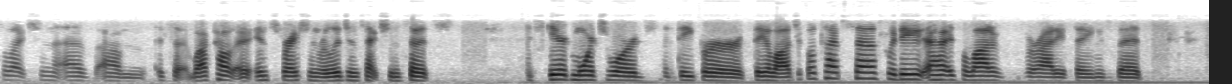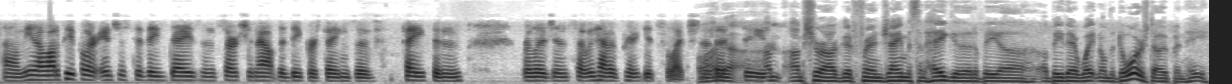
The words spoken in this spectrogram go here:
selection of um, it's a, well, I call it an inspiration religion section. So it's it's geared more towards the deeper theological type stuff. We do uh, it's a lot of variety of things, but um, you know, a lot of people are interested these days in searching out the deeper things of faith and religion. So we have a pretty good selection well, of those too. I'm, I'm, sure our good friend Jameson Haygood will be uh, will be there waiting on the doors to open. He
